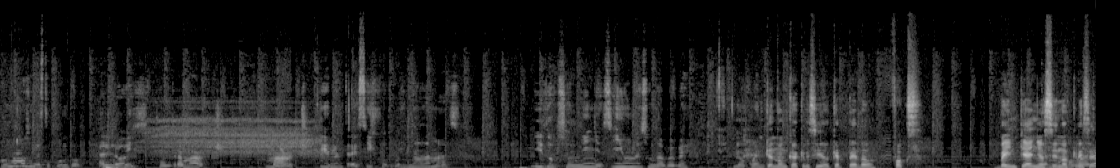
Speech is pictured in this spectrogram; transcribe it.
Pongamos en este punto a Lois contra March. March tiene tres hijos, güey, nada más. Y dos son niñas y una es una bebé. No cuenta. que nunca ha crecido. ¿Qué pedo, Fox? ¿20 años y no crece?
